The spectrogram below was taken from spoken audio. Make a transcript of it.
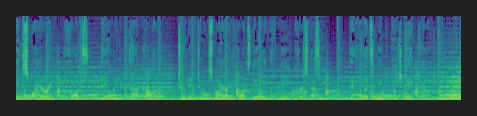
inspiringthoughtsdaily.com. Tune in to Inspiring Thoughts Daily with me, Chris Nesi, and let's make each day count.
